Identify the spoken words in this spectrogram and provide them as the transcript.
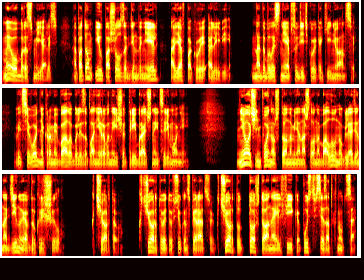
Мы оба рассмеялись. А потом Ил пошел за Дин Даниэль, а я в покое Оливии. Надо было с ней обсудить кое-какие нюансы. Ведь сегодня, кроме бала, были запланированы еще три брачные церемонии. Не очень понял, что оно меня нашло на балу, но, глядя на Дину, я вдруг решил. К черту. К черту эту всю конспирацию. К черту то, что она эльфийка, пусть все заткнутся.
